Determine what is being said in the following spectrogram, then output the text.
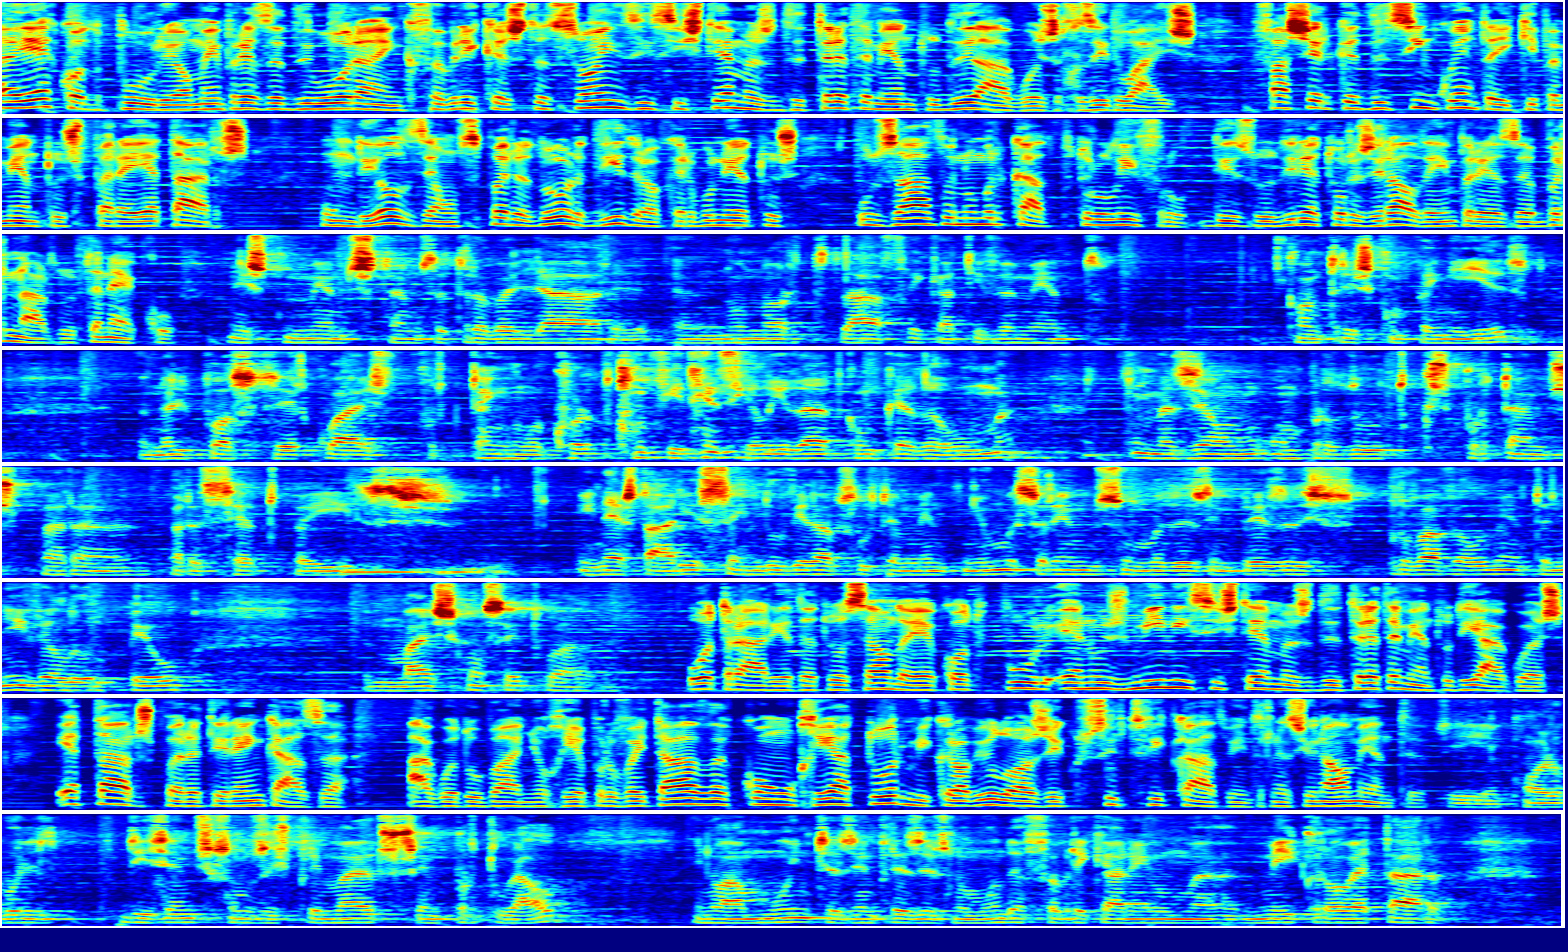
A Ecodepur é uma empresa de Orem que fabrica estações e sistemas de tratamento de águas residuais. Faz cerca de 50 equipamentos para hectares. Um deles é um separador de hidrocarbonetos usado no mercado petrolífero, diz o diretor-geral da empresa, Bernardo Taneco. Neste momento estamos a trabalhar eh, no norte da África ativamente com três companhias. Eu não lhe posso dizer quais porque tenho um acordo de confidencialidade com cada uma mas é um, um, produto que exportamos para, para sete países e nesta área, sem dúvida absolutamente nenhuma, seremos uma das empresas, provavelmente a nível europeu, mais conceituada. Outra área de atuação da Ecodepur é nos mini-sistemas de tratamento de águas, hectares para ter em casa. Água do banho reaproveitada com um reator microbiológico certificado internacionalmente. É com orgulho dizemos que somos os primeiros em Portugal e não há muitas empresas no mundo a fabricarem uma microetar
